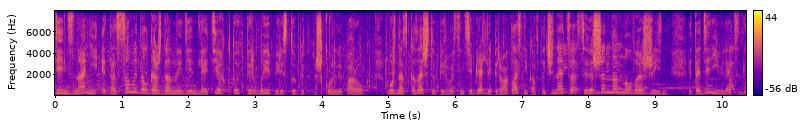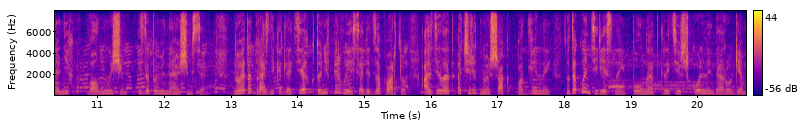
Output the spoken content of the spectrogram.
День знаний – это самый долгожданный день для тех, кто впервые переступит школьный порог. Можно сказать, что 1 сентября для первоклассников начинается совершенно новая жизнь. Этот день является для них волнующим и запоминающимся. Но этот праздник и для тех, кто не впервые сядет за парту, а сделает очередной шаг по длинной, но такой интересной, полной открытий школьной дороги.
